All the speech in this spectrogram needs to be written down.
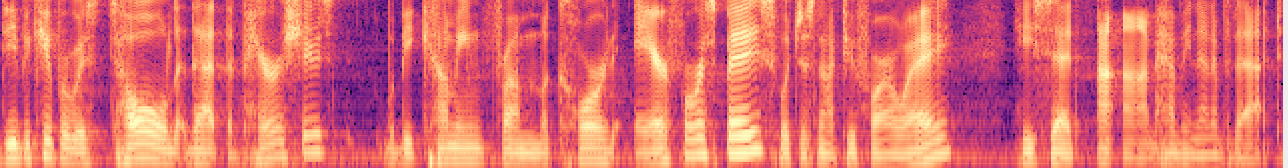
D.B. Cooper was told that the parachutes would be coming from McChord Air Force Base, which is not too far away, he said, uh uh-uh, I'm having none of that.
